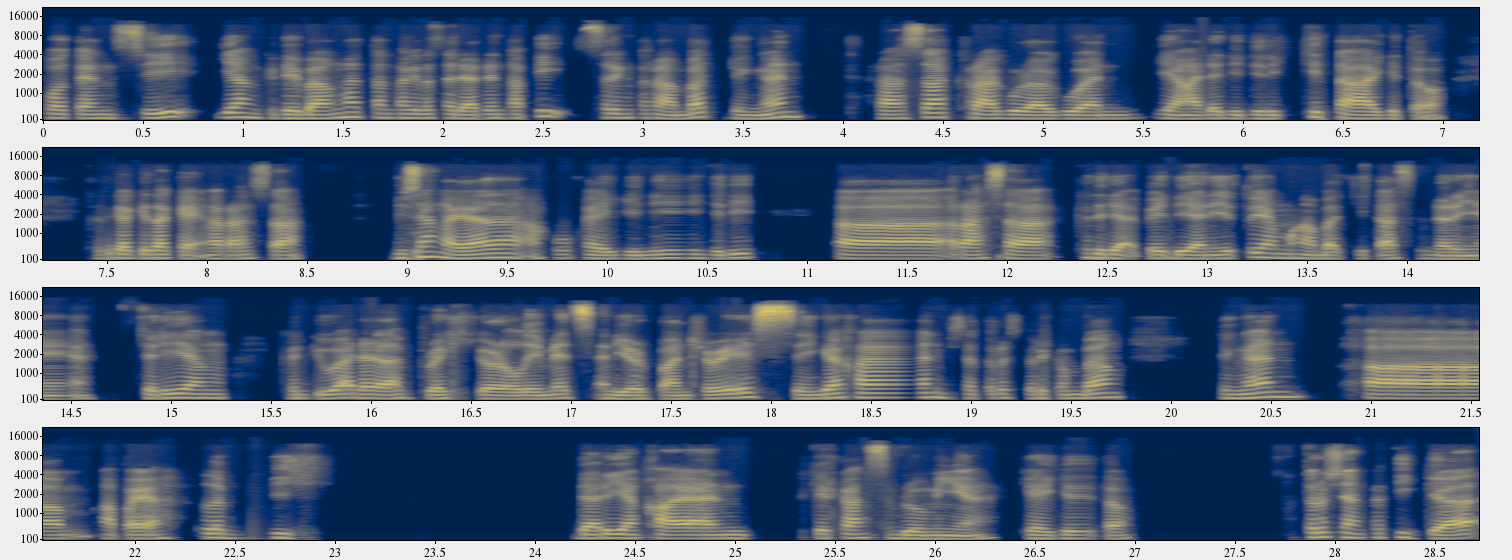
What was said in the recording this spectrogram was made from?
potensi yang gede banget tanpa kita sadarin tapi sering terhambat dengan rasa keraguan-raguan yang ada di diri kita gitu. Ketika kita kayak ngerasa bisa nggak ya aku kayak gini, jadi uh, rasa ketidakpedean itu yang menghambat kita sebenarnya. Jadi yang Kedua adalah break your limits and your boundaries sehingga kalian bisa terus berkembang dengan um, apa ya lebih dari yang kalian pikirkan sebelumnya kayak gitu. Terus yang ketiga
